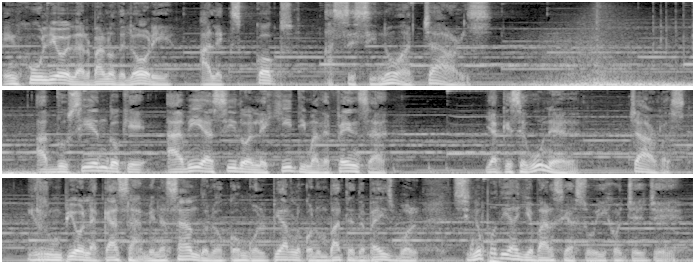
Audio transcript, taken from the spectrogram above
En julio, el hermano de Lori, Alex Cox, asesinó a Charles, abduciendo que había sido en legítima defensa, ya que según él, Charles irrumpió en la casa amenazándolo con golpearlo con un bate de béisbol si no podía llevarse a su hijo JJ.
